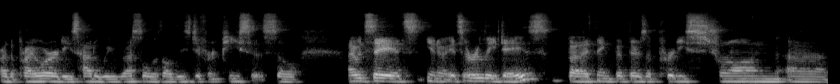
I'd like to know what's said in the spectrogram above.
are the priorities? How do we wrestle with all these different pieces? So I would say it's, you know, it's early days, but I think that there's a pretty strong uh,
